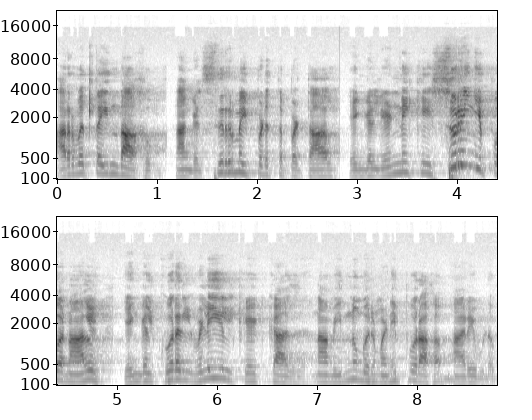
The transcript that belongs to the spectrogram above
அறுபத்தைந்தாகும். நாங்கள் சிறுமைப்படுத்தப்பட்டால் எங்கள் எண்ணிக்கை சுருங்கி போனால் எங்கள் குரல் வெளியில் கேட்காது. நாம் இன்னும் ஒரு மணிப்பூராக மாறிவிடும்.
